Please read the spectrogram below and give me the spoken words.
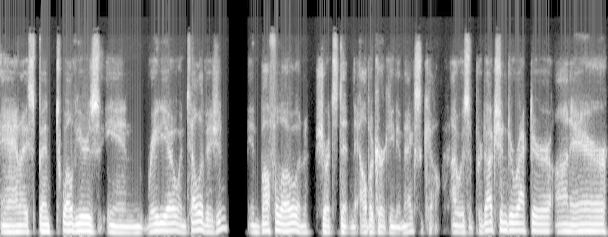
And I spent 12 years in radio and television in Buffalo and a short stint in Albuquerque, New Mexico. I was a production director on air.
